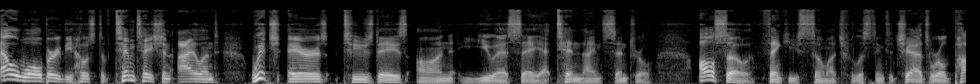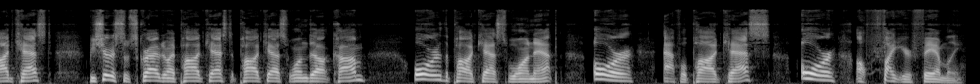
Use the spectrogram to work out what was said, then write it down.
L. Walberg, the host of Temptation Island, which airs Tuesdays on USA at 10, 9 Central. Also, thank you so much for listening to Chad's World Podcast. Be sure to subscribe to my podcast at podcast1.com or the Podcast One app or Apple Podcasts or I'll fight your family.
